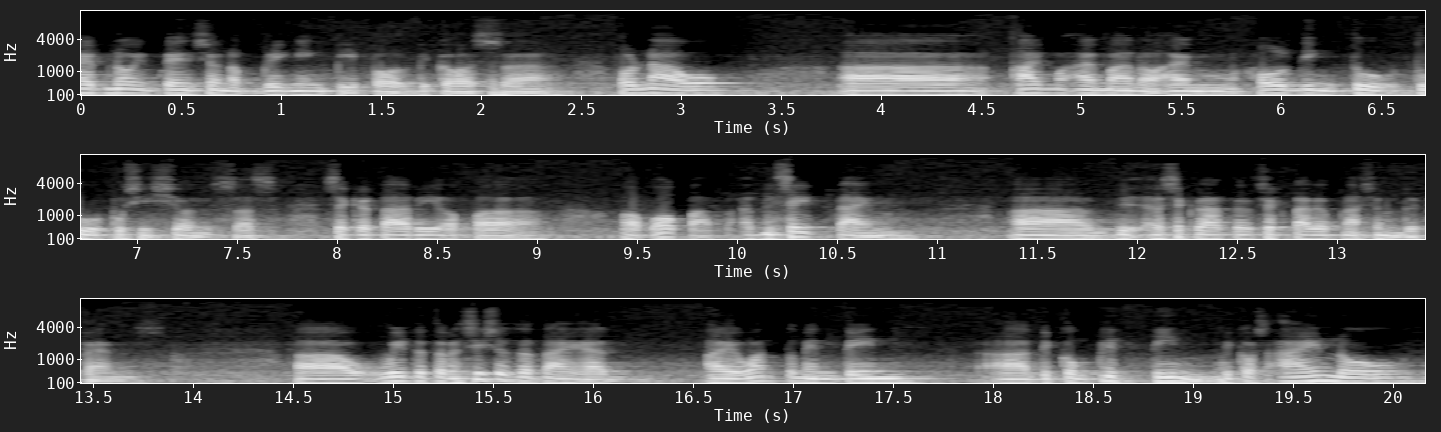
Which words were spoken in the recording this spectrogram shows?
I have no intention of bringing people because uh, for now, uh, I'm I'm ano, I'm holding two two positions as Secretary of uh, of OPAP at the same time, uh, the uh, Secretary Secretary of National Defense. Uh, with the transition that I had, I want to maintain uh, the complete team because I know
